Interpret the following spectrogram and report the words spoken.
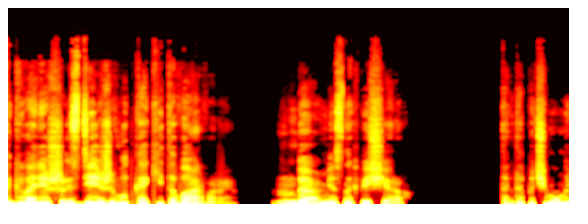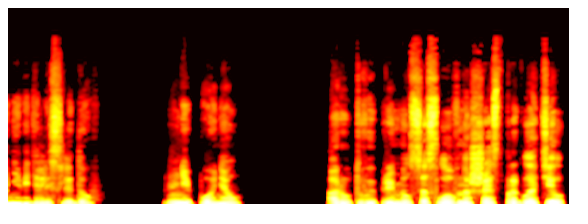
«Ты говоришь, здесь живут какие-то варвары?» «Да, в местных пещерах». «Тогда почему мы не видели следов?» «Не понял». Рут выпрямился, словно шест проглотил,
